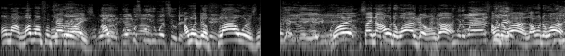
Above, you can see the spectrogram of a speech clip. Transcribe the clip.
On my mother, I'm from Capitol. Heights. What, what school you went to then? I went to. Flowers. Yeah, yeah, you What? Say no, I went to Wise though. On God. You went to Wise? I went to Wise. I went to Wise.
